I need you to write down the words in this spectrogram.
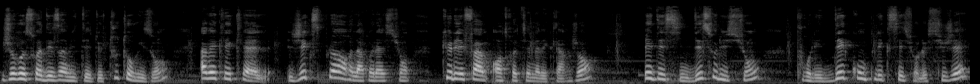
je reçois des invités de tout horizon avec lesquels j'explore la relation que les femmes entretiennent avec l'argent et dessine des solutions pour les décomplexer sur le sujet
